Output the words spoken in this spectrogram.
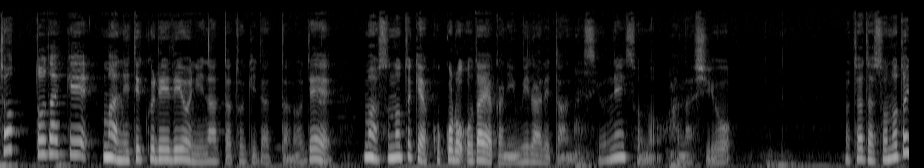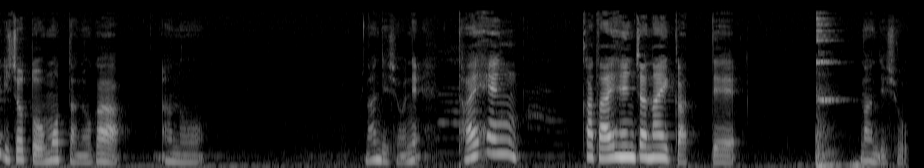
ちょっとだけ、まあ、寝てくれるようになった時だったので、まあ、その時は心穏やかに見られたんですよねその話を。ただその時ちょっと思ったのがあの何でしょうね。大変か大変じゃないかって何でしょ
